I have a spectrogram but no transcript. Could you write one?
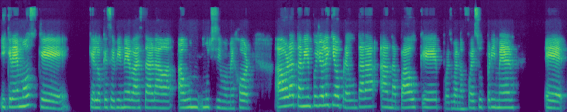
y creemos que, que lo que se viene va a estar aún muchísimo mejor. Ahora también, pues yo le quiero preguntar a Ana Pau, que pues bueno, fue su primer, eh,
